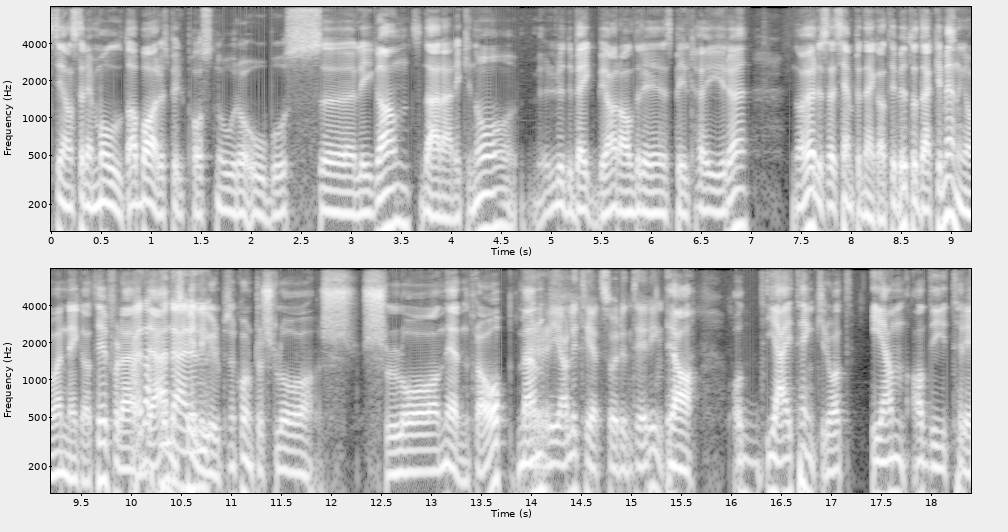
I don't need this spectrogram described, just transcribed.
Stian Stree Molde har bare spilt Post Nord og Obos-ligaen. Der er det ikke noe. Ludde Begby har aldri spilt høyere. Nå høres jeg kjempenegativ ut, og det er ikke meningen å være negativ, for det Neida, det er en det er spillergruppe som kommer til å slå, slå nedenfra og opp. Men Realitetsorientering. ja, og jeg tenker jo at en av de tre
